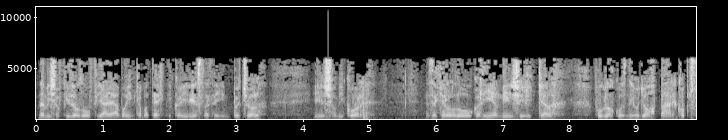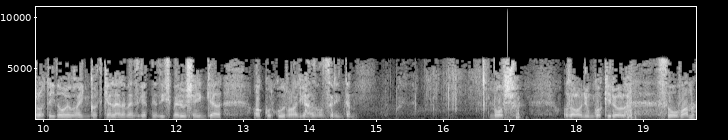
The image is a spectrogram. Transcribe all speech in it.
nem is a filozófiájába, inkább a technikai részletein pöcsöl, és amikor ezekkel a dolgokkal ilyen mélységekkel foglalkozni, hogy a párkapcsolati dolgainkat kell elemezgetni az ismerőseinkkel, akkor kurva nagy gáz van szerintem. Nos, az alanyunk, akiről szó van,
